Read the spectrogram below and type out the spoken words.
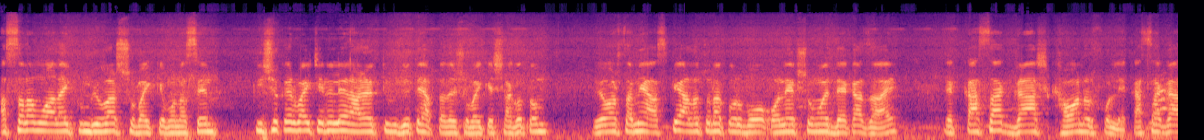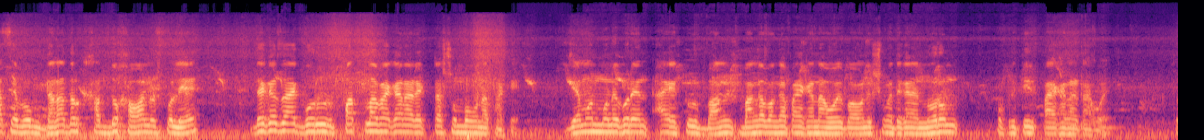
আসসালামু আলাইকুম বিভার্স সবাই কেমন আছেন? কৃষকের ভাই চ্যানেলের আরও একটি ভিডিওতে আপনাদের সবাইকে স্বাগতম। বিভার্স আমি আজকে আলোচনা করব অনেক সময় দেখা যায় যে কাঁচা ঘাস খাওয়ানোর ফলে, কাঁচা ঘাস এবং দানাদার খাদ্য খাওয়ানোর ফলে দেখা যায় গরুর পাতলা পায়খানার একটা সম্ভাবনা থাকে। যেমন মনে করেন একটু বাঙ্গা বাঙ্গা পায়খানা হয় বা অনেক সময় দেখা যায় নরম প্রকৃতির পায়খানাটা হয়। তো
